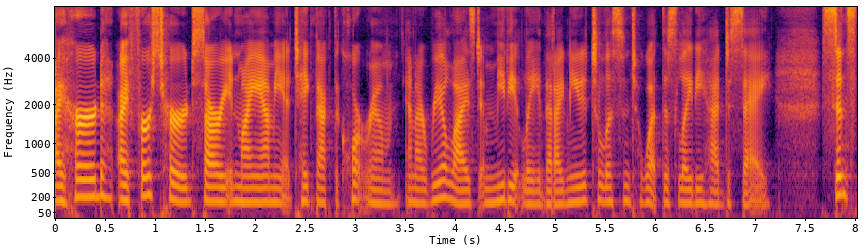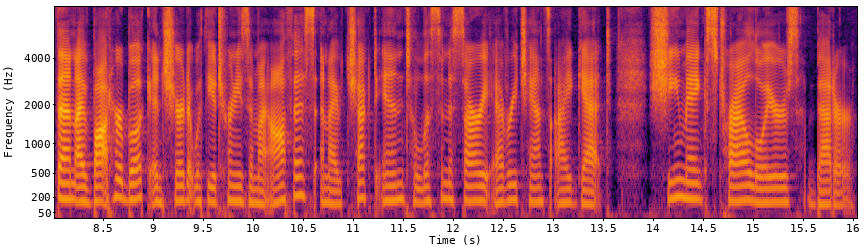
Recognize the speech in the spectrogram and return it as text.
I heard, I first heard Sari in Miami at Take Back the Courtroom, and I realized immediately that I needed to listen to what this lady had to say. Since then, I've bought her book and shared it with the attorneys in my office, and I've checked in to listen to Sari every chance I get. She makes trial lawyers better.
